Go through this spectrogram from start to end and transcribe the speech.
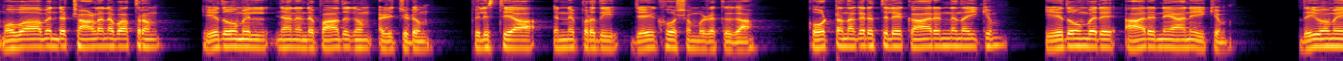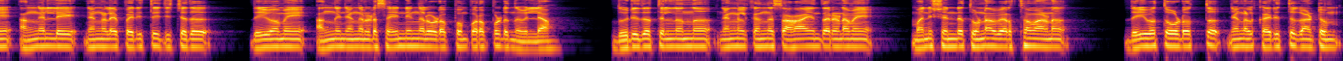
മൊവാബിന്റെ ക്ഷാളനപാത്രം ഏതോമിൽ ഞാൻ എന്റെ പാതകം അഴിച്ചിടും. ഫിലിസ്തീയ എന്നെ പ്രതി ജയഘോഷം മുഴക്കുക. കോട്ട നഗരത്തിലേക്ക് ആരെന്നെ നയിക്കും ഏതോം വരെ ആരെന്നെ ആനയിക്കും. ദൈവമേ അങ്ങല്ലേ ഞങ്ങളെ പരിത്യജിച്ചത് ദൈവമേ അങ്ങ് ഞങ്ങളുടെ സൈന്യങ്ങളോടൊപ്പം പുറപ്പെടുന്നുമില്ല. ദുരിതത്തിൽ നിന്ന് ഞങ്ങൾക്കങ്ങ് സഹായം തരണമേ. മനുഷ്യന്റെ തുണ വ്യർത്ഥമാണ്. ദൈവത്തോടൊത്ത് ഞങ്ങൾ കരുത്തു കാട്ടും.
